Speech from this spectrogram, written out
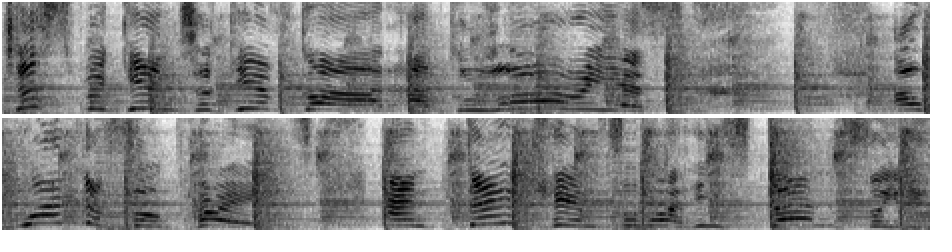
just begin to give God a glorious, a wonderful praise and thank Him for what He's done for you,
